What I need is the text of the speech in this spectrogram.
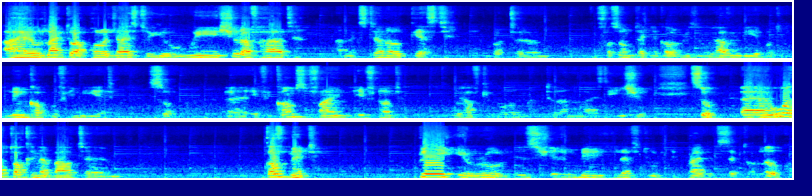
I would like to apologize to you. We should have had an external guest, but um, for some technical reason, we haven't been able to link up with him yet. So, uh, if he comes, fine. If not, we have capable men to analyze the issue. So, uh, we are talking about um, government playing a role. It shouldn't be left with the private sector. Look,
